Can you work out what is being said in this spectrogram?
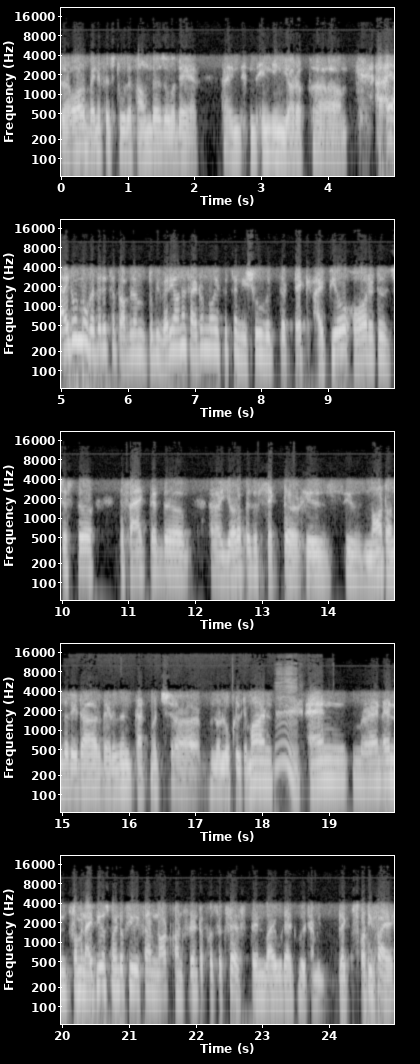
or benefits to the founders over there. In, in, in Europe, um, I, I don't know whether it's a problem. To be very honest, I don't know if it's an issue with the tech IPO or it is just the the fact that the uh, Europe as a sector is is not on the radar. There isn't that much uh, you know local demand, and, and and from an IPO's point of view, if I'm not confident of a success, then why would I do it? I mean, like Spotify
